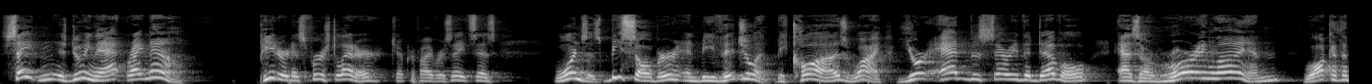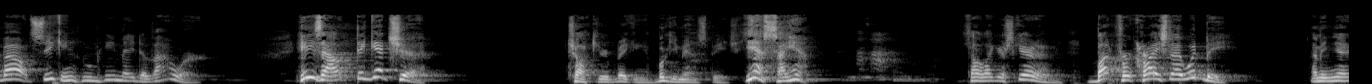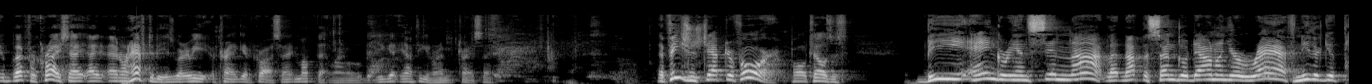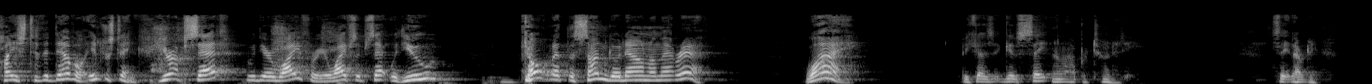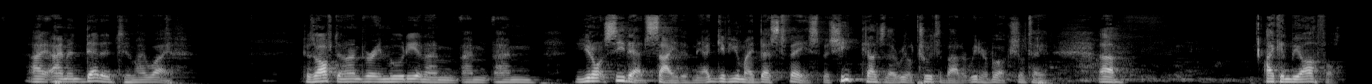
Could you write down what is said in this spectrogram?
Satan is doing that right now. Peter, in his first letter, chapter 5, verse 8, says, warns us, be sober and be vigilant because, why? Your adversary, the devil, as a roaring lion, walketh about seeking whom he may devour. He's out to get you. Chuck, you're making a boogeyman speech. Yes, I am. Sounds like you're scared of him. But for Christ, I would be. I mean, but for Christ, I, I, I, don't have to be, is what I'm trying to get across. I muffed that line a little bit. You get, I think you know what I'm trying to say. Ephesians chapter 4, Paul tells us, be angry and sin not. Let not the sun go down on your wrath, neither give place to the devil. Interesting. You're upset with your wife or your wife's upset with you. Don't let the sun go down on that wrath. Why? Because it gives Satan an opportunity. Satan opportunity. I, I'm indebted to my wife. Because often I'm very moody and I'm, I'm, I'm, you don't see that side of me. I give you my best face, but she tells you the real truth about it. Read her book, she'll tell you. Uh, I can be awful.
